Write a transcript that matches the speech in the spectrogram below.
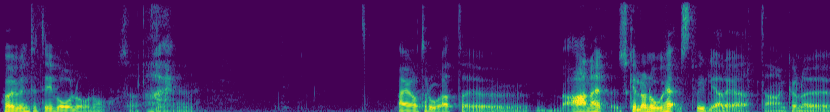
hör ju inte till vardag då. Så att, eh, men jag tror att eh, han skulle nog helst vilja det. Att han kunde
